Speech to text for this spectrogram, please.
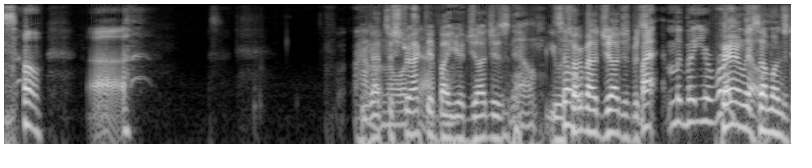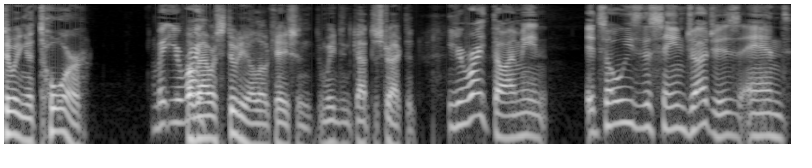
So, uh, I You don't got what's distracted by happening. your judges now. You were So- talking about judges, but But, but you're right. apparently though. someone's doing a tour But you're of right. our studio location. We didn't- got distracted. You're right, though. I mean, it's always the same judges, and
